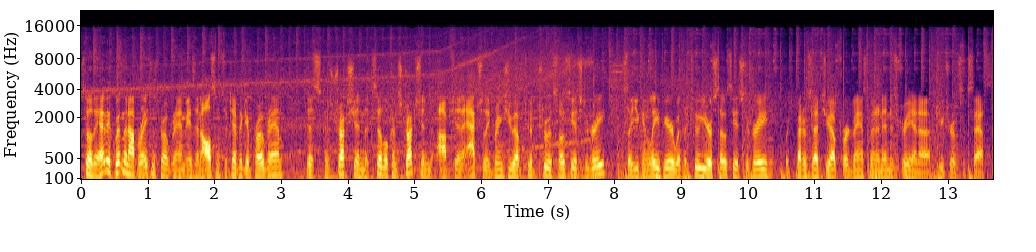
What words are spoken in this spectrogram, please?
So the Heavy Equipment Operations Program is an awesome certificate program. This construction, civil construction option actually brings you up to a true associate's degree. So you can leave here with a two-year associate's degree, which better sets you up for advancement in industry and a future of success.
